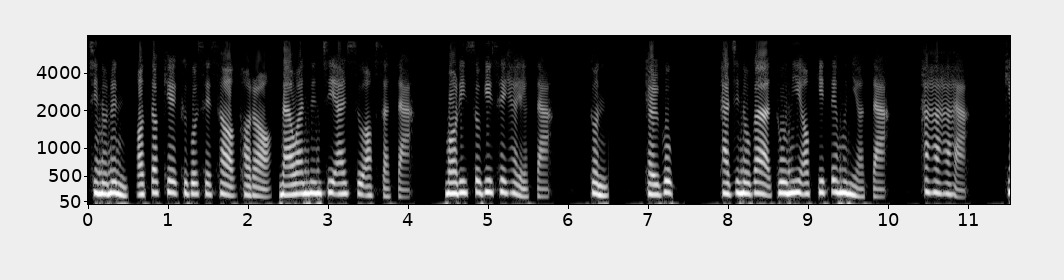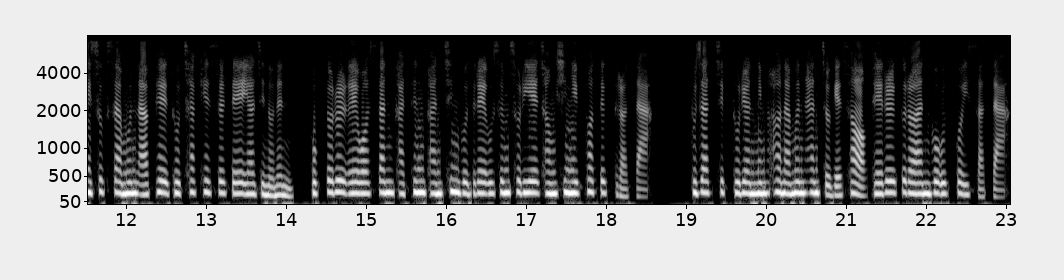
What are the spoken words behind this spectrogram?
진호는 어떻게 그곳에서 걸어 나왔는지 알 수 없었다. 머릿속이 새하였다. 돈. 결국 다진호가 돈이 없기 때문이었다. 하하하하. 기숙사 문 앞에 도착했을 때 야진호는 복도를 애워싼 같은 반 친구들의 웃음소리에 정신이 퍼뜩 들었다. 부잣집 도련님 허남은 한쪽에서 배를 끌어안고 웃고 있었다.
